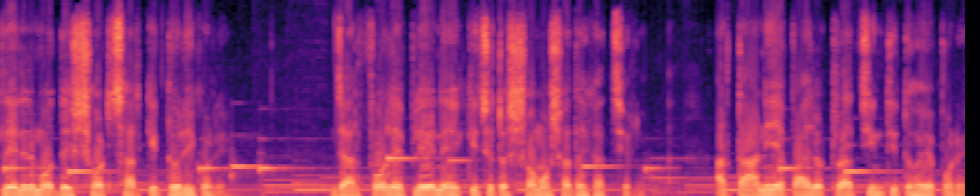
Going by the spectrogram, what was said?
প্লেনের মধ্যে শর্ট সার্কিট তৈরি করে, যার ফলে প্লেনে কিছুটা সমস্যা দেখাচ্ছিল। আর তা নিয়ে পাইলটরা চিন্তিত হয়ে পড়ে।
